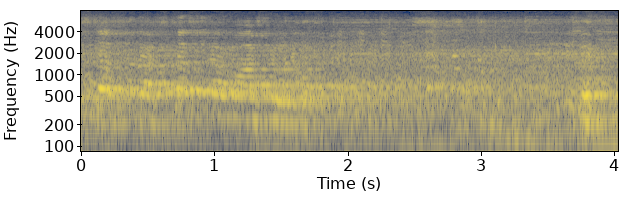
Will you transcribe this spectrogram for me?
ひたすらひたすら回しております。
